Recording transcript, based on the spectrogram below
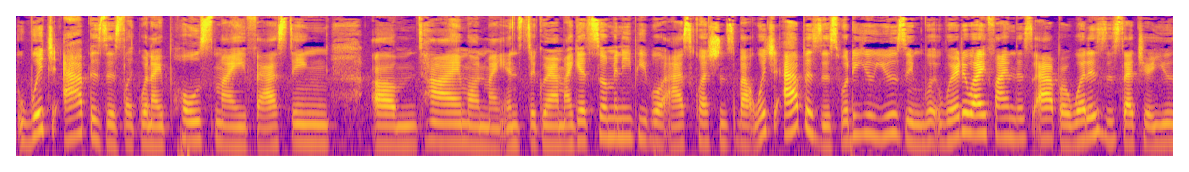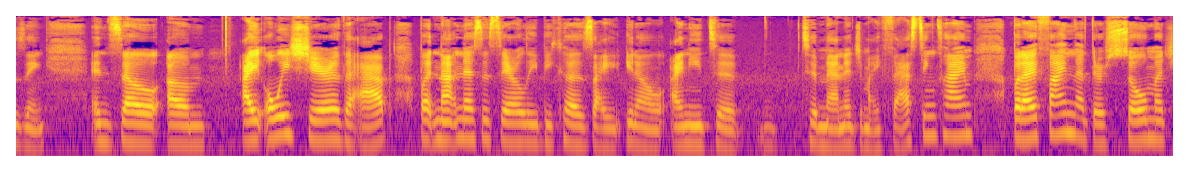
which app is this? Like when I post my fasting um, time on my Instagram, I get so many people ask questions about which app is this? What are you using? Where do I find this app? Or what is this that you're using? And so, um, I always share the app, but not necessarily because I, you know, I need to to manage my fasting time, but I find that there's so much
